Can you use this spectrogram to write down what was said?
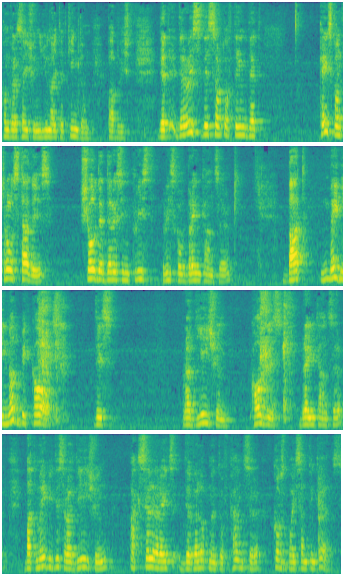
conversation in United Kingdom published. That there is this sort of thing that case control studies show that there is increased risk of brain cancer, but maybe not because this radiation causes brain cancer, but maybe this radiation accelerates development of cancer caused by something else.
